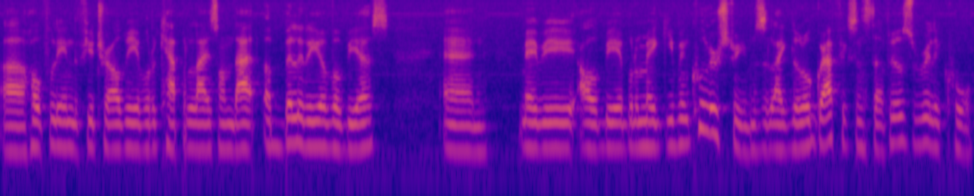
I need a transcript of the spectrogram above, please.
Uh, hopefully in the future I'll be able to capitalize on that ability of OBS and maybe I'll be able to make even cooler streams, like little graphics and stuff. It was really cool.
